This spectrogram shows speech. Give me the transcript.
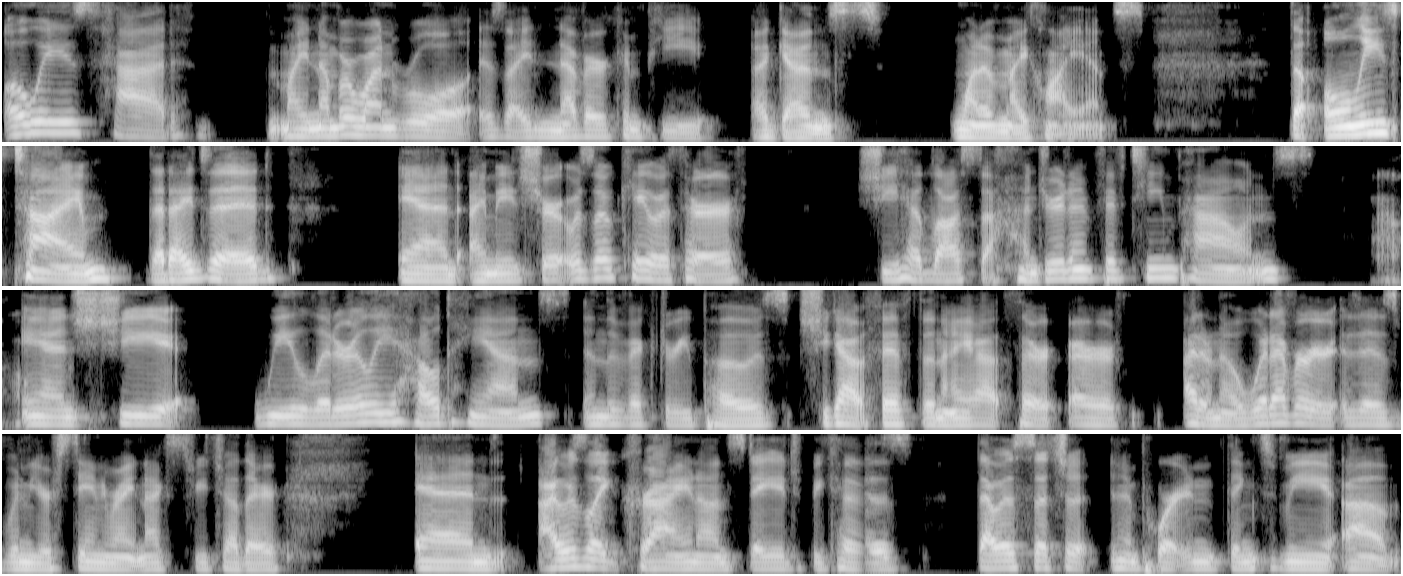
always had my number one rule is I never compete against one of my clients. The only time that I did, and I made sure it was okay with her, she had lost 115 pounds wow. and she we literally held hands in the victory pose. She got fifth and I got third, or I don't know, whatever it is when you're standing right next to each other. And I was like crying on stage because that was such a, an important thing to me. Um,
